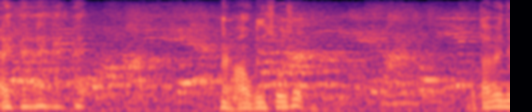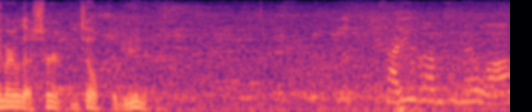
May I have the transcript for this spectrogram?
哎哎哎哎哎，那啥，我跟你说个事儿，我单位那边有点事儿，你叫我回去呢。啥意思啊？不陪我？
